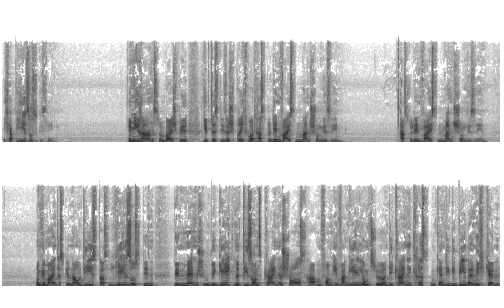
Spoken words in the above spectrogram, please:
ich habe Jesus gesehen. Im Iran zum Beispiel gibt es dieses Sprichwort, hast du den weißen Mann schon gesehen? Hast du den weißen Mann schon gesehen? Und gemeint ist genau dies, dass Jesus den, den Menschen begegnet, die sonst keine Chance haben, vom Evangelium zu hören, die keine Christen kennen, die die Bibel nicht kennen,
